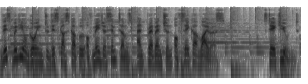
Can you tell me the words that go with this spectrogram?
This video going to discuss couple of major symptoms and prevention of Zika virus. Stay tuned.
